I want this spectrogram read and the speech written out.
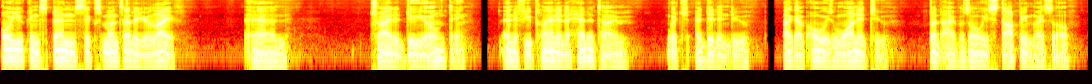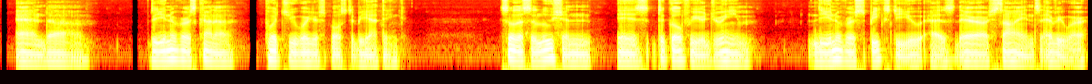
Or you can spend six months out of your life and try to do your own thing. And if you plan it ahead of time, which I didn't do, like I've always wanted to, but I was always stopping myself. And uh, the universe kind of puts you where you're supposed to be, I think. So the solution is to go for your dream. The universe speaks to you as there are signs everywhere,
